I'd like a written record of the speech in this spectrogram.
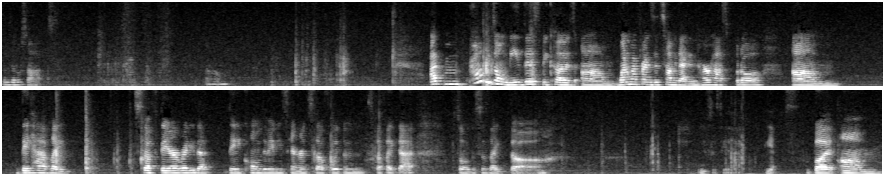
His little socks. Um, I probably don't need this because um, one of my friends did tell me that in her hospital, um, they have like stuff there already that they comb the baby's hair and stuff with and stuff like that. So this is like the, you can see that, yes. But um,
